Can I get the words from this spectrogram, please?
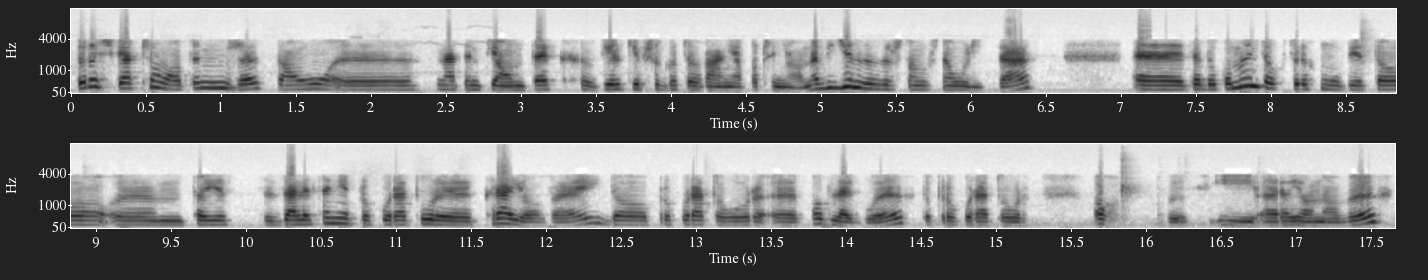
które świadczą o tym, że są e, na ten piątek wielkie przygotowania poczynione. Widzimy to zresztą już na ulicach. E, Te dokumenty, o których mówię, to, to jest zalecenie prokuratury krajowej do prokuratur e, podległych, do prokuratur okręgowych i rejonowych,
